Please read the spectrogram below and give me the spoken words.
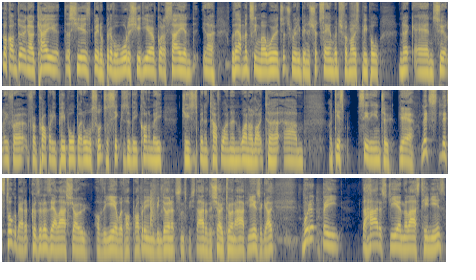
Look, I'm doing okay. This year's been a bit of a watershed year, I've got to say, and you know, without mincing my words, it's really been a shit sandwich for most people, Nick, and certainly for for property people, but all sorts of sectors of the economy. Geez, it's been a tough one, and one I'd like to, um, I guess, see the end to. Yeah, let's let's talk about it because it is our last show of the year with Hot Property, and you've been doing it since we started the show two and a half years ago. Would it be the hardest year in the last ten years?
